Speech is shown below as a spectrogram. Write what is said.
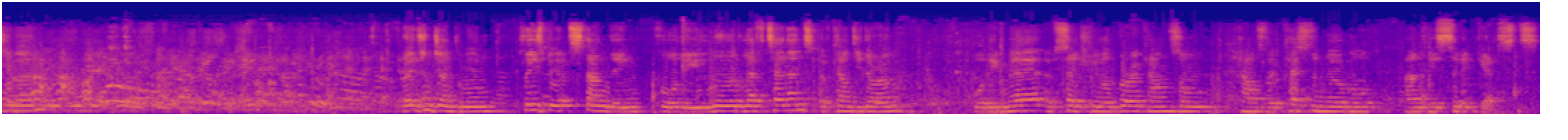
gentlemen, ladies and gentlemen, please be upstanding for the Lord Lieutenant of County Durham, for the Mayor of Sedgefield Borough Council, Councillor Kester Noble, and his civic guests.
